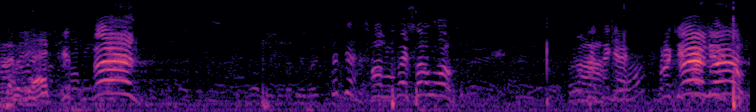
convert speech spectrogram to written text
Ven! Bez faulu, bez faulu! Proti, proti!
